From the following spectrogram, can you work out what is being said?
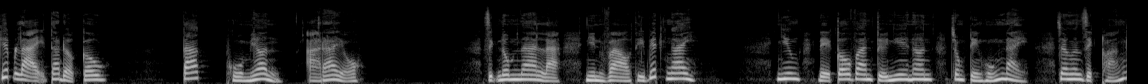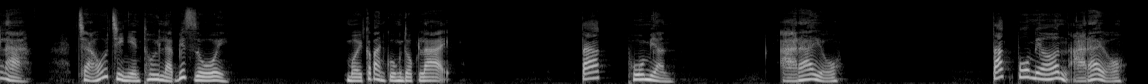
Ghép lại ta được câu 딱 보면 알아요. Dịch nôm na là nhìn vào thì biết ngay. Nhưng để câu van tự nhiên hơn trong tình huống này, cho ngân dịch thoáng là cháu chỉ nhìn thôi là biết rồi. Mời các bạn cùng đọc lại. 딱 보면 알아요. 딱 보면 알아요.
